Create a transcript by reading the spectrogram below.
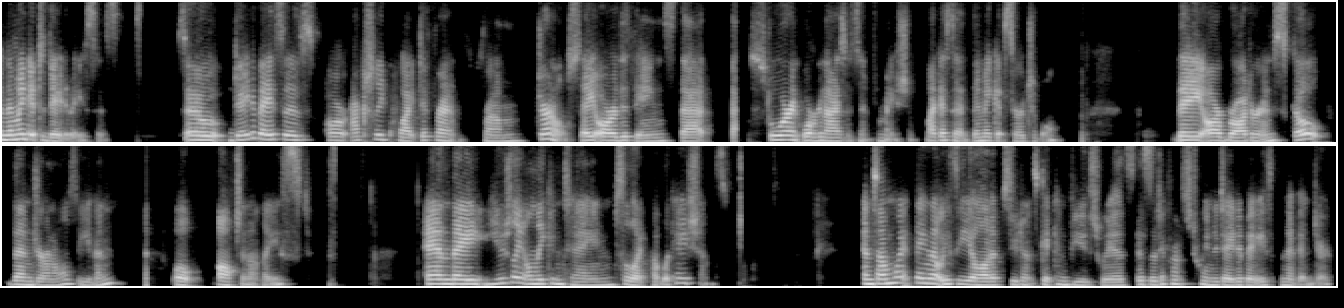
And then we get to databases. So databases are actually quite different from journals. They are the things that store and organize this information. Like I said, they make it searchable. They are broader in scope than journals even, well, often at least. And they usually only contain select publications. And some thing that we see a lot of students get confused with is the difference between a database and a vendor.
